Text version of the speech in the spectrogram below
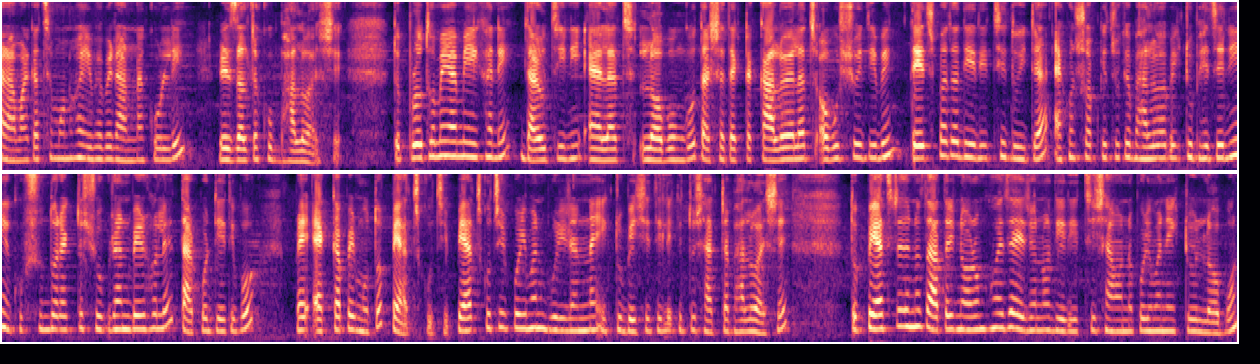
আর আমার কাছে মনে হয় এভাবে রান্না করলেই রেজাল্টটা খুব ভালো আসে। তো প্রথমে আমি এখানে দারুচিনি, এলাচ, লবঙ্গ, তার সাথে একটা কালো এলাচ অবশ্যই দিবেন। তেজপাতা দিয়ে দিচ্ছি দুইটা, এখন সব কিছুকে ভালোভাবে একটু ভেজে নিয়ে খুব সুন্দর একটা সুঘ্রাণ বের হলে তারপর দিয়ে দিব প্রায় এক কাপের মতো পেঁয়াজ কুচি। পেঁয়াজ কুচির পরিমাণ বুড়ি রান্নায় একটু বেশি দিলে কিন্তু স্বাদটা ভালো আসে। তো পেঁয়াজটা যেন তাড়াতাড়ি নরম হয়ে যায় এই জন্য দিয়ে দিচ্ছি সামান্য পরিমাণে একটু লবণ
